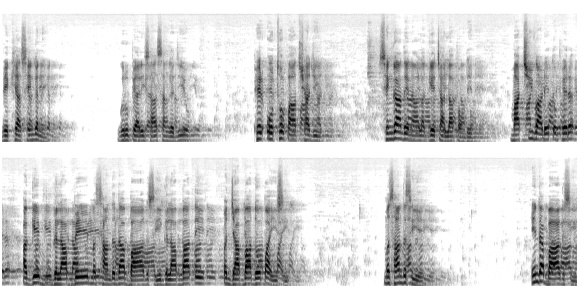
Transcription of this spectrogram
ਵੇਖਿਆ ਸਿੰਘ ਨੇ ਗੁਰੂ ਪਿਆਰੀ ਸਾਧ ਸੰਗਤ ਜੀਓ। ਫਿਰ ਉਥੋਂ ਪਾਤਸ਼ਾਹ ਜੀ ਸਿੰਘਾਂ ਦੇ ਨਾਲ ਅੱਗੇ ਚਾਲਾ ਪਾਉਂਦੇ ਨੇ। ਮਾਛੀਵਾੜੇ ਤੋਂ ਫਿਰ ਅੱਗੇ ਗੁਲਾਬੇ ਮਸੰਦ ਦਾ ਬਾਗ ਸੀ। ਗੁਲਾਬਾ ਤੇ ਪੰਜਾਬਾ ਦੋ ਭਾਈ ਸੀ। ਮਸੰਦ ਸੀ ਇਹ। ਇਹਦਾ ਬਾਗ ਸੀ।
